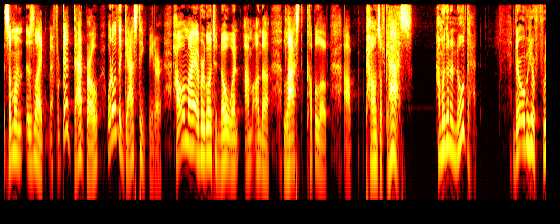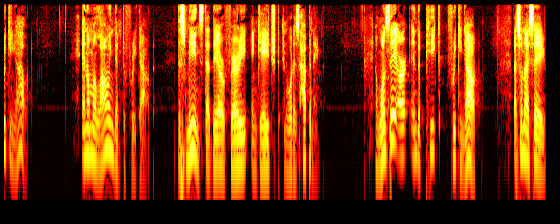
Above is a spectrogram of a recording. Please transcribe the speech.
Someone is like, forget that, bro. What about the gas tank meter? How am I ever going to know when I'm on the last couple of uh, pounds of gas? How am I going to know that? They're over here freaking out. And I'm allowing them to freak out. This means that they are very engaged in what is happening. And once they are in the peak freaking out, that's when I say,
